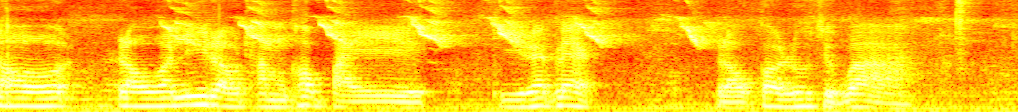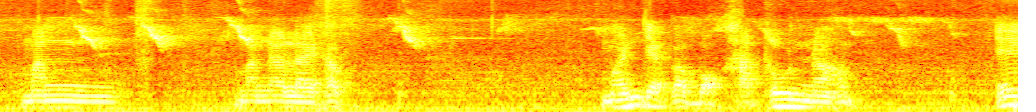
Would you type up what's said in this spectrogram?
เราเราวันนี้เราทำเข้าไปทีแรก ๆ เราก็รู้สึกว่ามันมันอะไรครับ เหมือนจะกระบอกขาดทุนนะครับ เอ๊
